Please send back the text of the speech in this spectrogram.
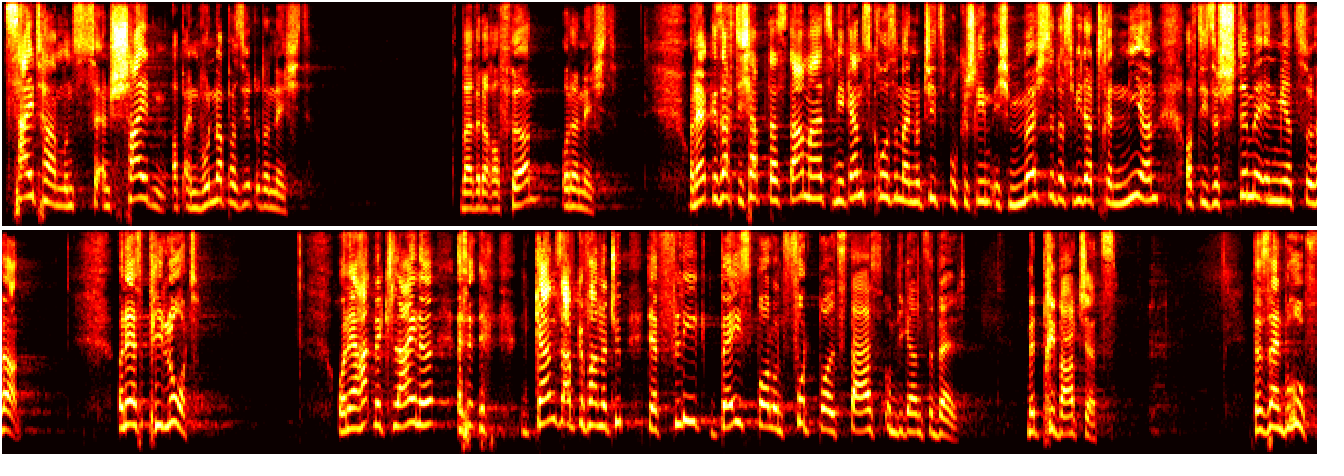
Zeit haben, uns zu entscheiden, ob ein Wunder passiert oder nicht. Weil wir darauf hören oder nicht. Und er hat gesagt, ich habe das damals mir ganz groß in mein Notizbuch geschrieben, ich möchte das wieder trainieren, auf diese Stimme in mir zu hören. Und er ist Pilot. Und er hat eine kleine, also ein ganz abgefahrener Typ, der fliegt Baseball- und Football-Stars um die ganze Welt. Mit Privatjets. Das ist sein Beruf.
